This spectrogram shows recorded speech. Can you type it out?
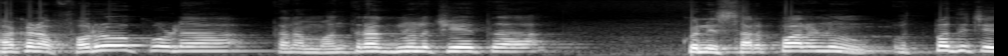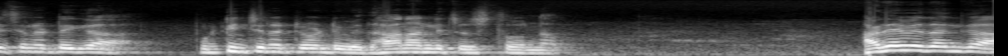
అక్కడ ఫరో కూడా తన మంత్రజ్ఞుల చేత కొన్ని సర్పాలను ఉత్పత్తి చేసినట్టుగా పుట్టించినటువంటి విధానాన్ని చూస్తూ ఉన్నాం. అదేవిధంగా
